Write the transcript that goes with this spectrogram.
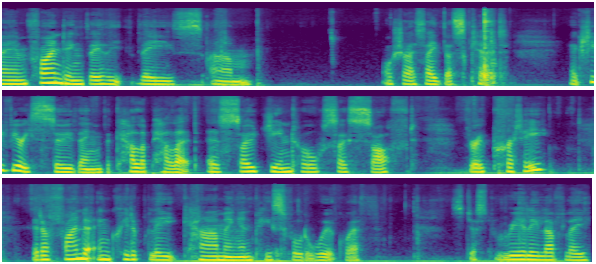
I am finding the, these, um, or should I say this kit, actually very soothing. The colour palette is so gentle, so soft, very pretty that I find it incredibly calming and peaceful to work with. It's just really lovely.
